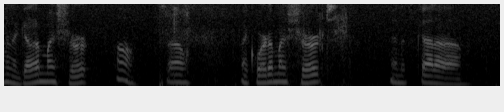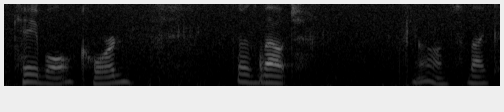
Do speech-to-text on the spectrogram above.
And I got on my shirt. Oh, so like wear it on my shirt, and it's got a cable cord. It goes about, oh, it's like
